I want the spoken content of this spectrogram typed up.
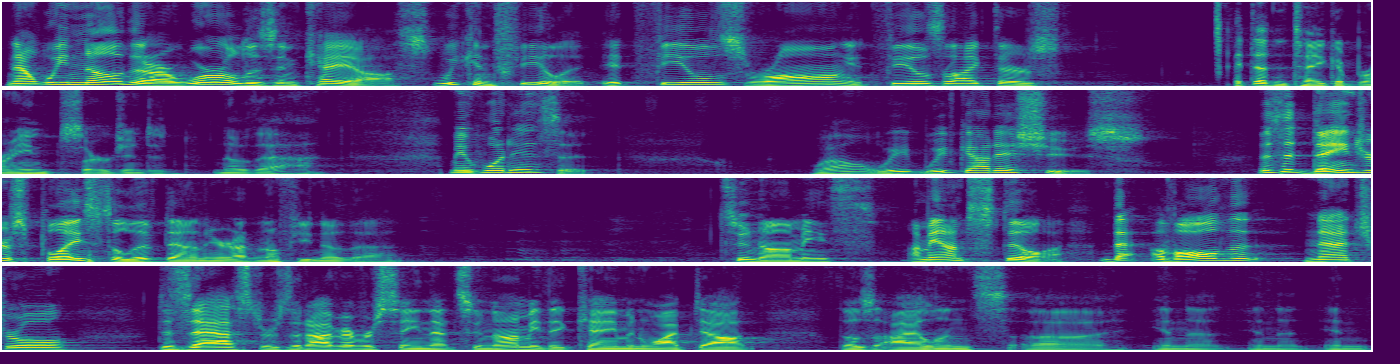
Now, we know that our world is in chaos. We can feel it. It feels wrong. It feels like there's, it doesn't take a brain surgeon to know that. I mean, what is it? Well, we, we've got issues. This is a dangerous place to live down here. I don't know if you know that. Tsunamis. I mean, I'm still, that, of all the natural disasters that I've ever seen, that tsunami that came and wiped out those islands uh, in, the, in, the, in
